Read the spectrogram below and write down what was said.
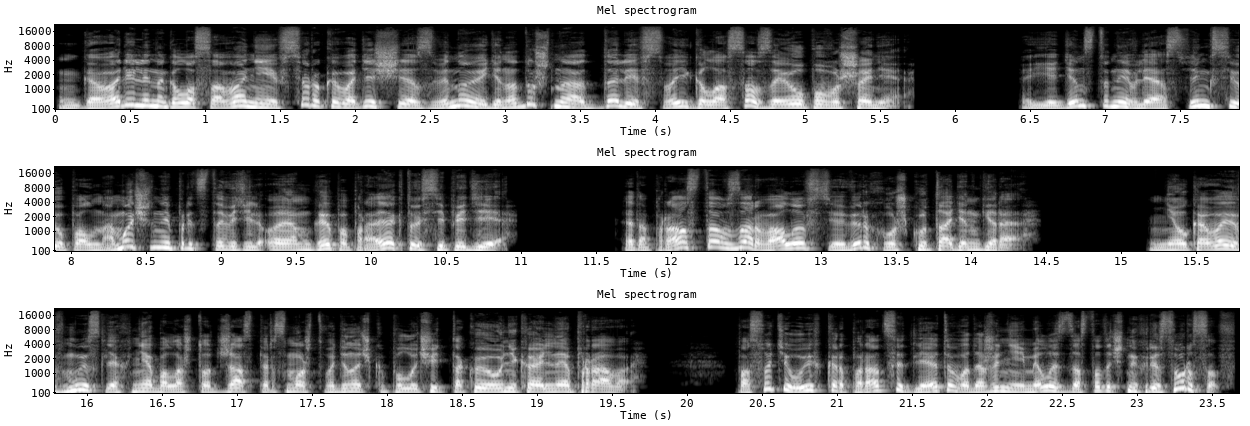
Говорили на голосовании, все руководящее звено единодушно отдали в свои голоса за его повышение. Единственный в Леосфинксе уполномоченный представитель ОМГ по проекту CPD. Это просто взорвало всю верхушку Тадингера. Ни у кого и в мыслях не было, что Джаспер сможет в одиночку получить такое уникальное право. По сути, у их корпорации для этого даже не имелось достаточных ресурсов.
